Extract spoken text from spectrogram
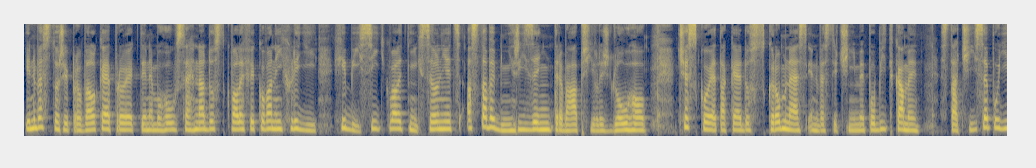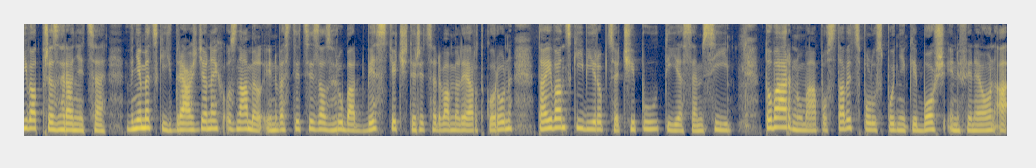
Investoři pro velké projekty nemohou sehnat dost kvalifikovaných lidí, chybí síť kvalitních silnic a stavební řízení trvá příliš dlouho. Česko je také dost skromné s investičními pobídkami. Stačí se podívat přes hranice. V německých Drážďanech oznámil investici za zhruba 242 miliard korun tajvanský výrobce čipů TSMC. Továrnu má postavit spolu s podniky Bosch, Infineon a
